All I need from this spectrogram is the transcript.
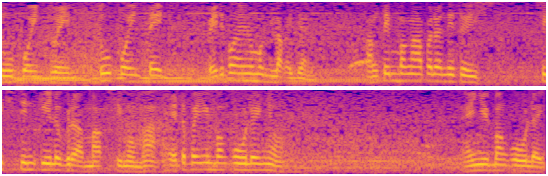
2.20, 2.10. Pwede pa kayong maglaki dyan. Ang timbang nga pala nito is 16 kg maximum ha. Ito pa yung ibang kulay nyo. Ayun yung ibang kulay.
